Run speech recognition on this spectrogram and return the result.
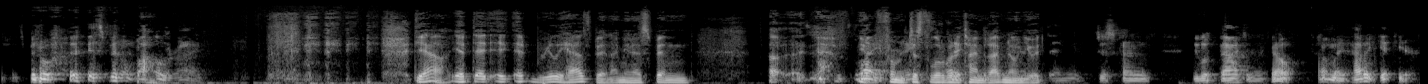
it's been a, it's been a wild ride. yeah, it, it it really has been. I mean, it's been uh, you know, from right. just a little bit of time that I've known you. It, just kind of you look back and like, oh, how am I? How did I get here?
